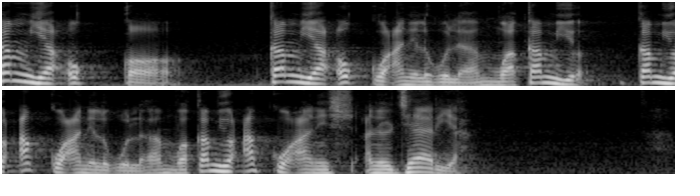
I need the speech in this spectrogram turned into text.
Kam ya'uqqa kam ya'uqqu 'anil ghulam wa kam yu, kam yu'aqqu 'anil ghulam wa kam yu'aqqu 'anis 'anil jariyah.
